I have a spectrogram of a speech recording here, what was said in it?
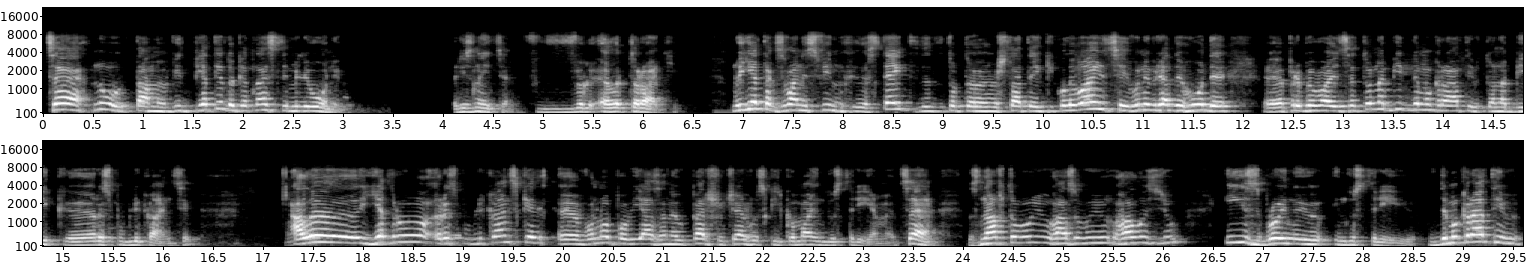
це ну, там від 5 до 15 мільйонів різниця в- електораті. Ну, є так званий свінг стейт, тобто штати, які коливаються, і вони в ряди годи е, прибиваються то на бік демократів, то на бік е, республіканців. Але ядро республіканське, е, воно пов'язане в першу чергу з кількома індустріями: це з нафтовою газовою галуззю і збройною індустрією. В демократів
